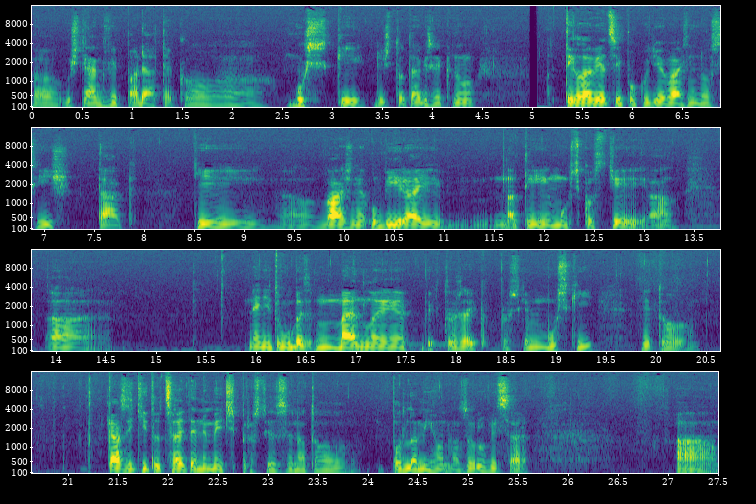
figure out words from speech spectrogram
uh, už nějak vypadat jako uh, mužsky, když to tak řeknu, tyhle věci, pokud je vážně nosíš, tak ti uh, vážně ubírají na té mužskosti a, a není to vůbec manly, jak bych to řekl, prostě mužský. Je to, kazí ti to celý ten image, prostě se na to podle mýho názoru vyser. A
